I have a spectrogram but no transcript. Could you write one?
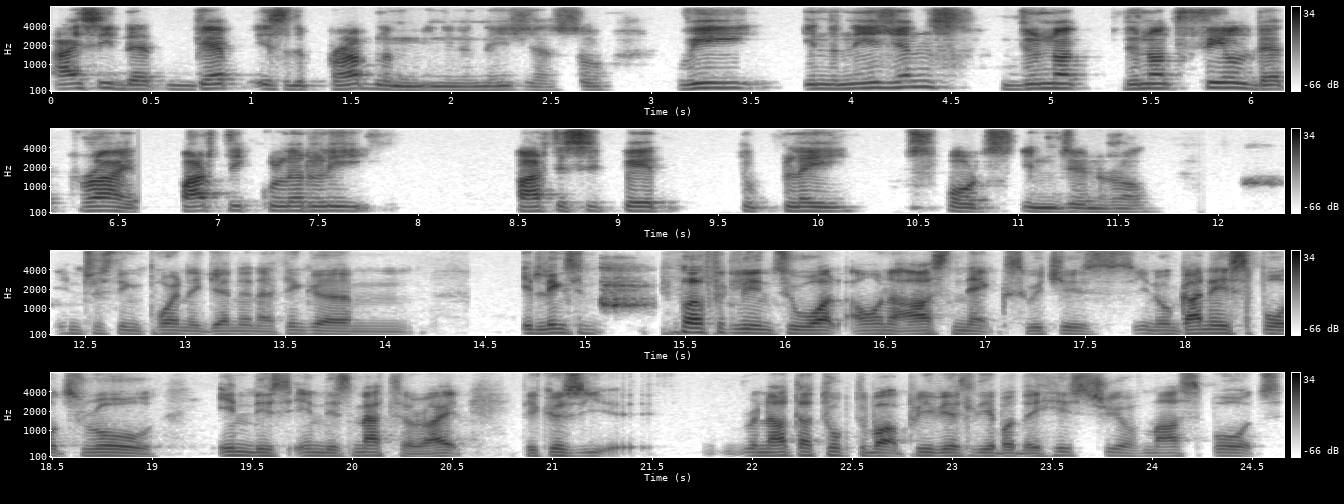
I see that gap is the problem in Indonesia. So we Indonesians do not do not feel that right, particularly participate to play sports in general. Interesting point again, and I think um, it links perfectly into what I want to ask next, which is you know Ganesport role in this in this matter, right? Because Renata talked about previously about the history of mass sports,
